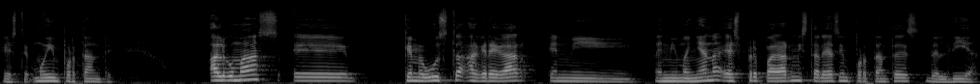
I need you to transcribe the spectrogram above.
este, muy importante. Algo más eh, que me gusta agregar en mi, en mi mañana es preparar mis tareas importantes del día,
